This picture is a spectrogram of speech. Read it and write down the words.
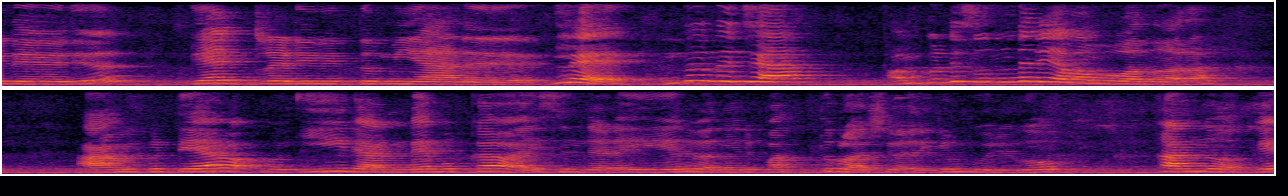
ആമിക്കുട്ടിയുടെ ഒരു ഗെറ്റ് റെഡി വിത്ത് മീ ആണ്. അല്ലേ എന്താന്ന് വെച്ചാ ആമിക്കുട്ടി സുന്ദരിയാവാൻ പോവാന്ന് പറ. ആമിക്കുട്ടിയെ ഈ രണ്ടേ മുക്കാൽ വയസ്സിന്റെ ഇടയിൽ ഏറി വന്ന ഒരു പത്ത് പ്രാവശ്യമായിരിക്കും പുരുകോ കണ്ണും ഒക്കെ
